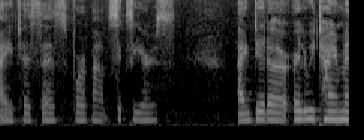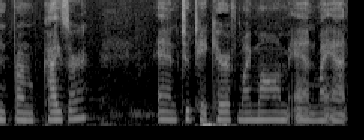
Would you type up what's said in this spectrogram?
IHSS for about six years. I did a early retirement from Kaiser, and to take care of my mom and my aunt.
